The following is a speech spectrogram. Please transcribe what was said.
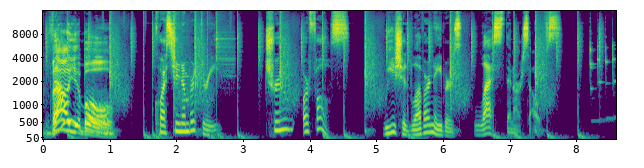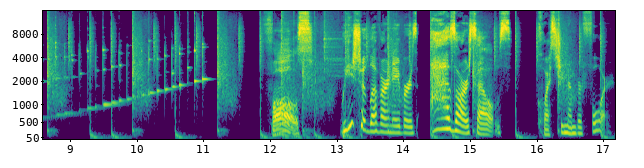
Valuable. Question number three True or false? We should love our neighbors less than ourselves. False. We should love our neighbors as ourselves. Question number four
